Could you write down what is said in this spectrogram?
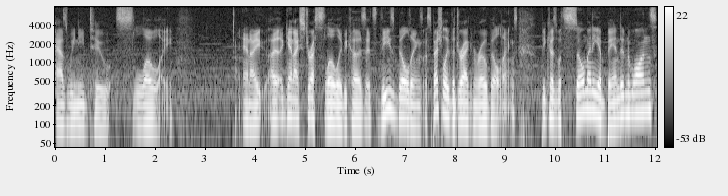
as we need to slowly. And I, I, again I stress slowly because it's these buildings, especially the Dragon Row buildings, because with so many abandoned ones,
